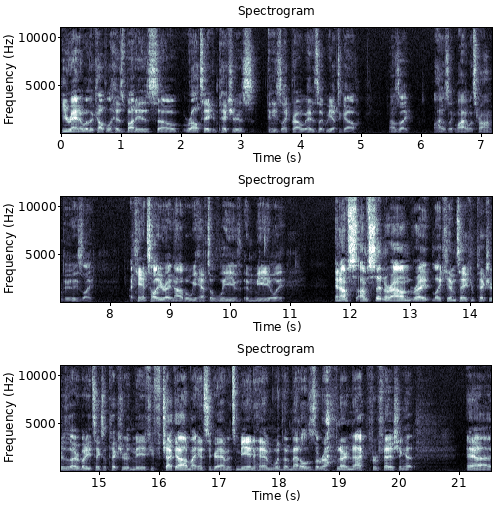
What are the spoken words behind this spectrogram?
he ran it with a couple of his buddies, so we're all taking pictures. and he's like, bro, it was like we have to go. I was like, I was like, why? What's wrong, dude? He's like, I can't tell you right now, but we have to leave immediately. And I'm, I'm sitting around, right? Like him taking pictures with everybody. He takes a picture with me. If you check out my Instagram, it's me and him with the medals around our neck for finishing it. Uh,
